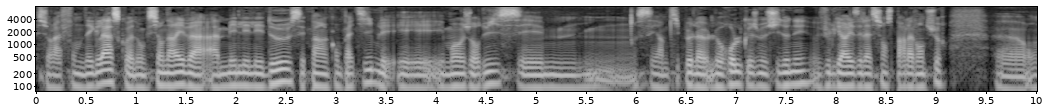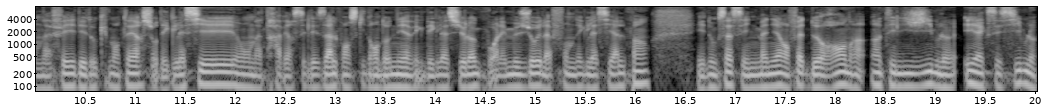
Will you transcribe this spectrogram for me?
sur la fonte des glaces. Quoi. Donc si on arrive à, mêler les deux, c'est pas incompatible. Et, moi aujourd'hui, c'est c'est un petit peu le rôle que je me suis donné, vulgariser la science par l'aventure. Euh, on a fait des documentaires sur des glaciers, on a traversé les Alpes en ski de randonnée avec des glaciologues pour aller mesurer la fonte des glaciers alpins. Et donc ça, c'est une manière en fait de rendre intelligible et accessible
